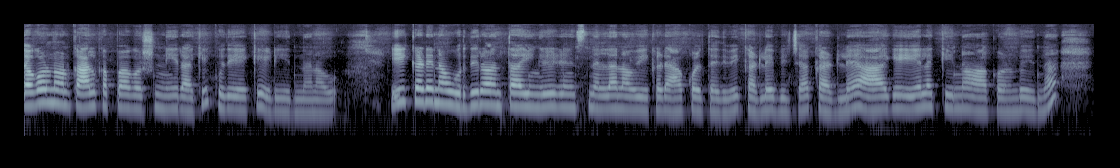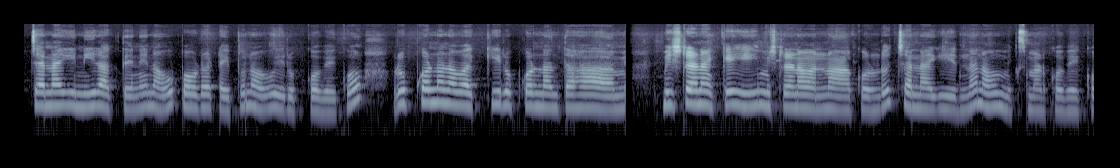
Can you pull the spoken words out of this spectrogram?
ತೊಗೊಂಡು ಒಂದು ಕಾಲು ಕಪ್ ಆಗೋಷ್ಟು ನೀರು ಹಾಕಿ ಕುದಿಯೋಕ್ಕೆ ಇಡಿ ಇದನ್ನ ನಾವು. ಈ ಕಡೆ ನಾವು ಹುರಿದಿರೋ ಅಂಥ ಇಂಗ್ರೀಡಿಯೆಂಟ್ಸ್ನೆಲ್ಲ ನಾವು ಈ ಕಡೆ ಹಾಕ್ಕೊಳ್ತಾ ಇದ್ದೀವಿ ಕಡಲೆ ಬೀಜ, ಕಡಲೆ, ಹಾಗೆ ಏಲಕ್ಕಿನ ಹಾಕ್ಕೊಂಡು ಇದನ್ನ ಚೆನ್ನಾಗಿ ನೀರು ಹಾಕ್ತೇನೆ. ನಾವು ಪೌಡರ್ ಟೈಪು ನಾವು ರುಬ್ಕೋಬೇಕು. ರುಬ್ಕೊಂಡು ನಾವು ಅಕ್ಕಿ ರುಬ್ಕೊಂಡಂತಹ ಮಿಶ್ರಣಕ್ಕೆ ಈ ಮಿಶ್ರಣವನ್ನು ಹಾಕ್ಕೊಂಡು ಚೆನ್ನಾಗಿ ಇದನ್ನ ನಾವು ಮಿಕ್ಸ್ ಮಾಡ್ಕೋಬೇಕು.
